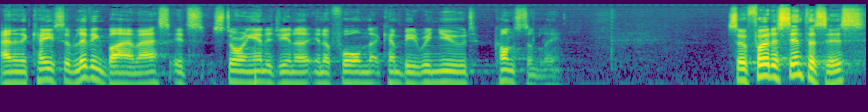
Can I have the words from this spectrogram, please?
And in the case of living biomass, it's storing energy in a, in a form that can be renewed constantly. So, photosynthesis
